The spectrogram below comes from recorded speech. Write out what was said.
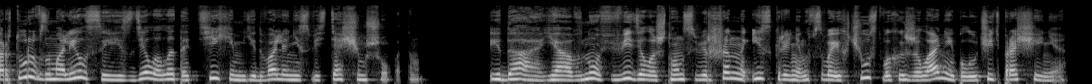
Артур взмолился и сделал это тихим, едва ли не свистящим шепотом. И да, я вновь видела, что он совершенно искренен в своих чувствах и желании получить прощение.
